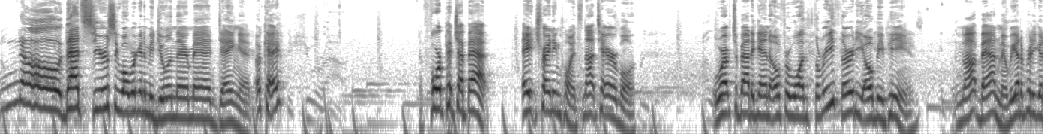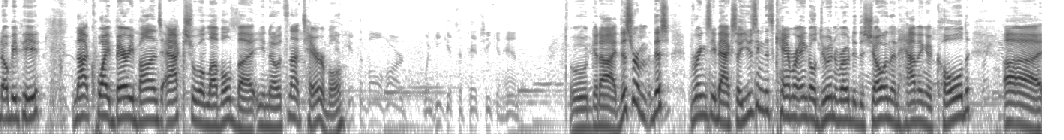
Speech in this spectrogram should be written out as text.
No, that's seriously what we're going to be doing there, man. Dang it. Okay. Four pitch at bat. Eight training points. Not terrible. We're up to bat again. 0 for 1. 330 OBP. Not bad, man. We got a pretty good OBP. Not quite Barry Bonds' actual level, but, you know, it's not terrible. Oh, good eye. This room, this brings me back. So using this camera angle, doing road to the show, and then having a cold, uh,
